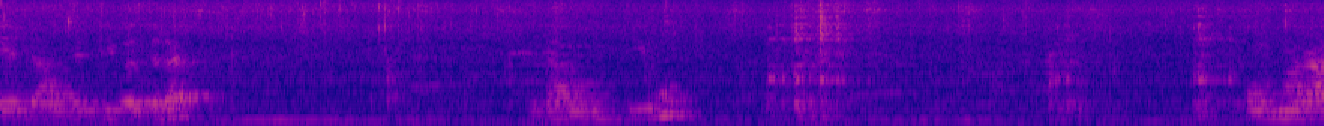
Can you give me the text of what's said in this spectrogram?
इसमें डाल देती हूँ अदरक डाल देती हूँ। कुम्हरा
